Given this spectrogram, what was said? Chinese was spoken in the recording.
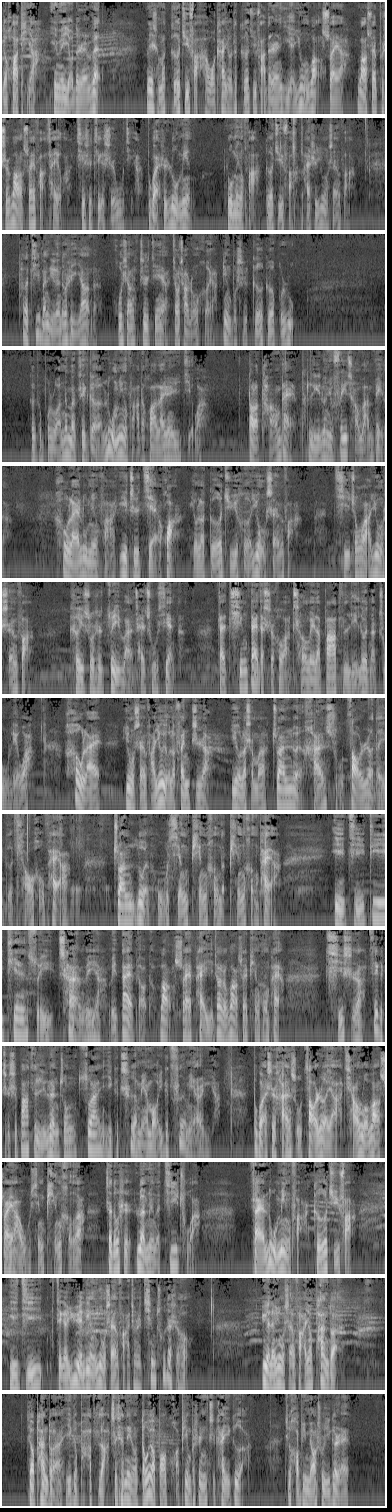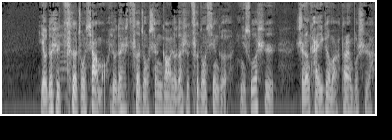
这个话题啊，因为有的人问，为什么格局法？我看有的格局法的人也用旺衰啊，旺衰不是旺衰法才有啊？其实这个是误解啊，不管是禄命、禄命法、格局法还是用神法，它的基本理论都是一样的，互相之间呀交叉融合呀，并不是格格不入，格格不入。那么这个禄命法的话，来源于九啊。到了唐代，它的理论就非常完备了。后来禄命法一直简化，有了格局和用神法。其中啊，用神法可以说是最晚才出现的，在清代的时候啊，成为了八字理论的主流啊。后来用神法又有了分支啊，又有了什么专论寒暑燥热的一个调候派啊。专论五行平衡的平衡派啊，以及低天随颤微啊为代表的旺衰派，也叫做旺衰平衡派啊。其实啊，这个只是八字理论中钻一个侧面、某一个侧面而已啊。不管是寒暑燥热呀、强弱旺衰呀、五行平衡啊，这都是论命的基础啊。在禄命法、格局法以及这个月令用神法就是清初的时候，月令用神法要判断，要判断一个八字啊，这些内容都要包括，并不是你只看一个。就好比描述一个人，有的是侧重相貌，有的是侧重身高，有的是侧重性格。你说是只能看一个吗？当然不是啊。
